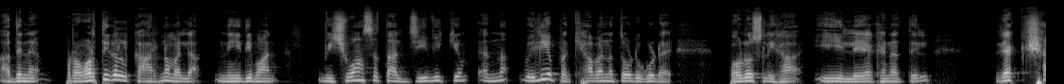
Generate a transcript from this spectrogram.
അതിന് പ്രവർത്തികൾ കാരണമല്ല. നീതിമാൻ വിശ്വാസത്താൽ ജീവിക്കും എന്ന വലിയ പ്രഖ്യാപനത്തോടുകൂടെ പൗലോസ് ലിഹ ഈ ലേഖനത്തിൽ രക്ഷ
